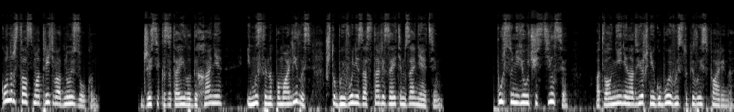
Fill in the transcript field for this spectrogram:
Конор стал смотреть в одно из окон. Джессика затаила дыхание и мысленно помолилась, чтобы его не застали за этим занятием. Пульс у нее участился, От волнения над верхней губой выступила испарина.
